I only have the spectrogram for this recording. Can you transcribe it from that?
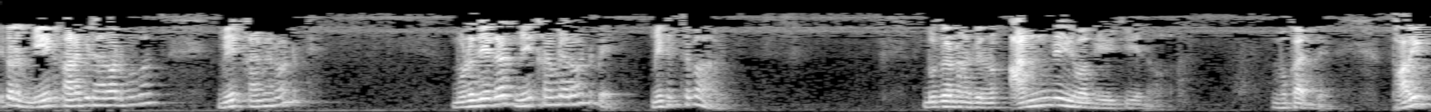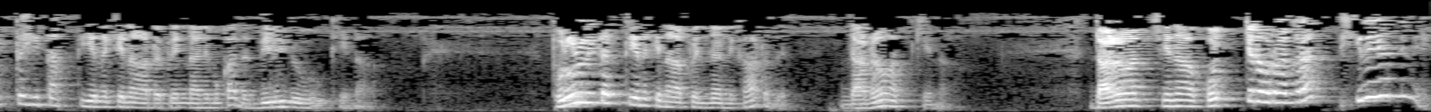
ඒතකොට මේක කන පිට හරවන්න පුළුවන්. මේක කන හරවන්න බෑ. මොන දේ කරත් මේක කන පිට හරවන්න බෑ. මේක ස්වභාවය. බුදුරණන් අන්නේ වගේ කියනවා. මොකද්ද? පරිත්ත හිතක් තියෙන කෙනාට පෙන්වන්නේ මොකද්ද? දිලිදු කෙනා. පුළුල් හිතක් තියෙන කෙනා පෙන්වන්නේ කාටද? ධනවත් කෙනා. ධනවත් කෙනා කොච්චර හොරගම් කරත් හිර යන්නේ නැහැ.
